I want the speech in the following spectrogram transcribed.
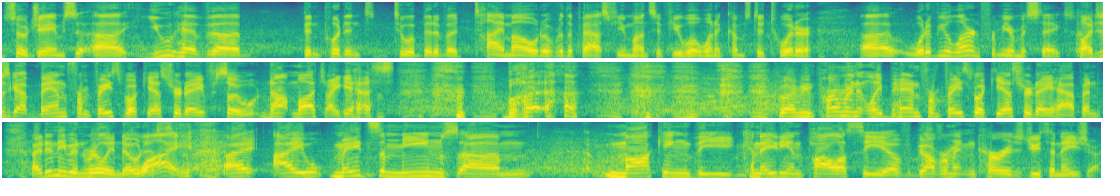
So, James, uh, you have uh, been put into a bit of a timeout over the past few months, if you will, when it comes to Twitter. Uh, what have you learned from your mistakes? Well, I just got banned from Facebook yesterday, so not much, I guess. but I mean, permanently banned from Facebook yesterday happened. I didn't even really notice. Why? I, I made some memes um, mocking the Canadian policy of government encouraged euthanasia.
